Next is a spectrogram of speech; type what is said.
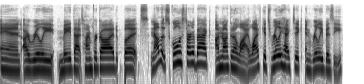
and I really made that time for God. But now that school has started back, I'm not going to lie, life gets really hectic and really busy.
